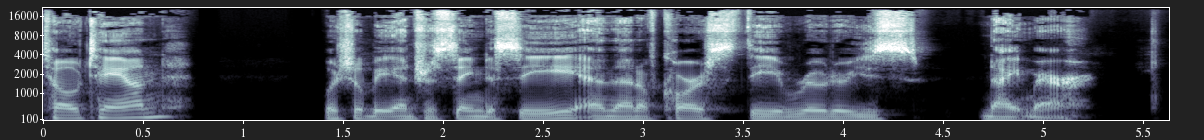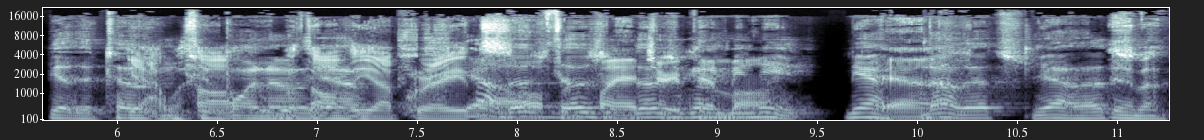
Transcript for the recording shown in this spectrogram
Totan, which will be interesting to see, and then of course the Rooters Nightmare. Yeah, the Totem Yeah, with all, 2.0. with all yeah. the upgrades. Yeah, yeah, those, those, those are going to be neat. Yeah, Yeah. no, that's yeah, that's Yeah, man.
